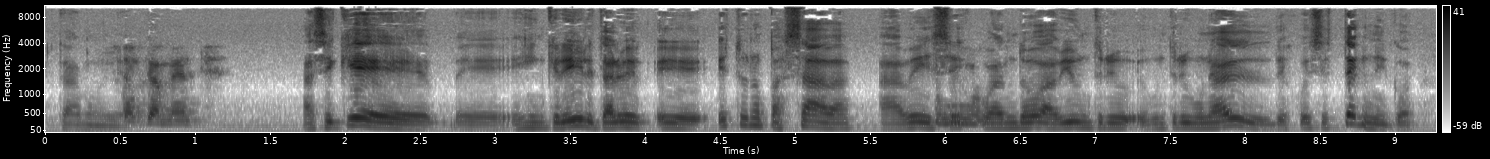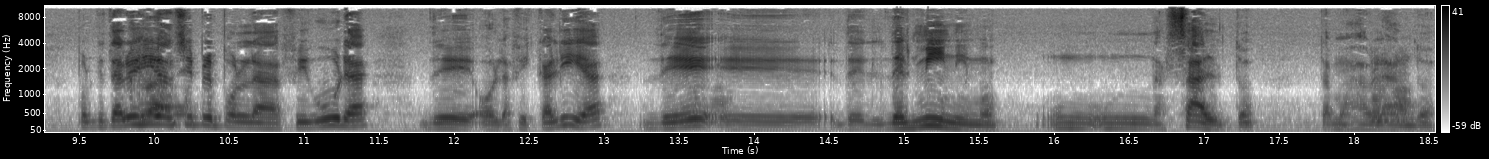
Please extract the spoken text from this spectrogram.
Está muy bien. exactamente Así que eh, es increíble, tal vez eh, esto no pasaba a veces Mm. cuando había un, tri- un tribunal de jueces técnicos, porque tal vez Claro. iban siempre por la figura de o la fiscalía de eh, del, del mínimo, un, un asalto estamos hablando.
